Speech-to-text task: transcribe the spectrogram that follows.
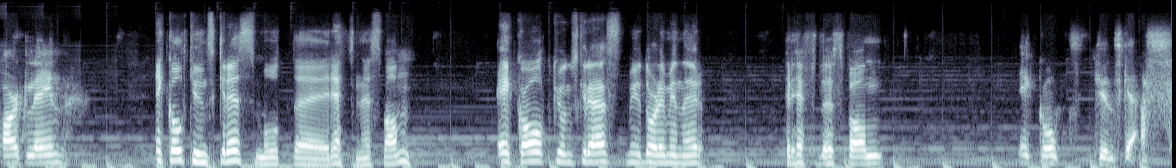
Park Lane. Ekkolt kunstgress mot eh, Refnesbanen. Eckholt, kunstgress, mye dårlige minner. Refnesbanen. Eckholt. Kunstgress.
